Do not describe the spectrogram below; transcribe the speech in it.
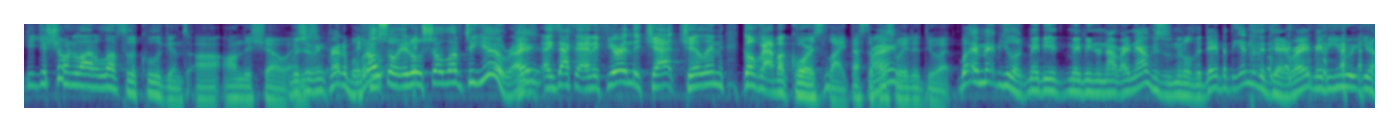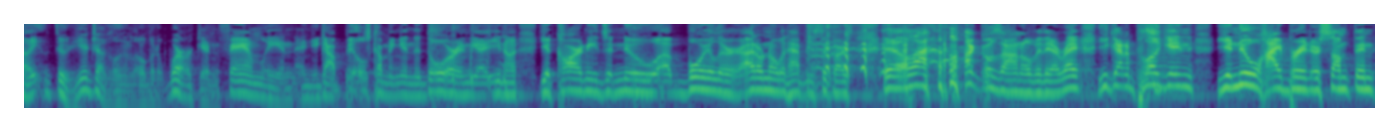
you're just showing a lot of love to the Cooligans uh, on this show, Which And is incredible, but you- also it'll show love to you, right? exactly. And if you're in the chat chilling, go grab a Coors Light. That's the best way to do it. Well, and maybe you look, maybe maybe not right now because it's the middle of the day, but at the end of the day, right? Maybe you, you know, dude, you're juggling a little bit of work and family, and, and you got bills coming in the door, and you, you know your car needs a new uh, boiler. I don't know what happens to cars. a lot, a lot goes on over there, right? You got to plug in your new hybrid or something,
